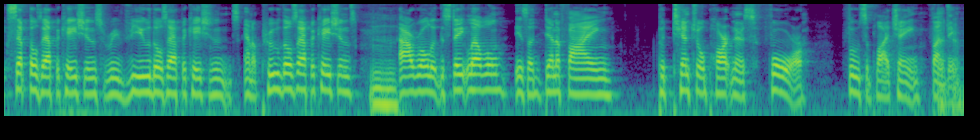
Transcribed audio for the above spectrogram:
accept those applications, review those applications, and approve those applications. Mm-hmm. Our role at the state level is identifying potential partners for food supply chain funding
